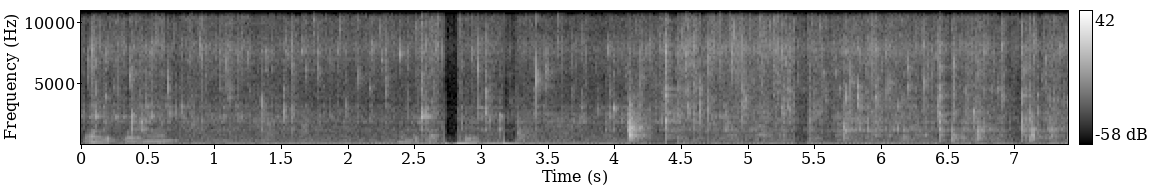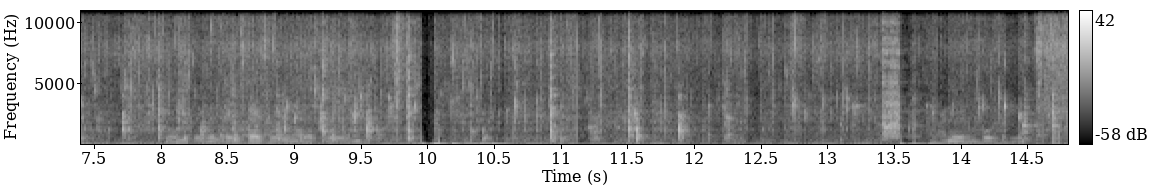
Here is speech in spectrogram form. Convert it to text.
பூண்டு போடுங்க. பூண்டு போட்டு பூண்டு கொஞ்சம் லைட்டாக போடுங்க போதும் ஆனியன் போட்டுடலாம்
